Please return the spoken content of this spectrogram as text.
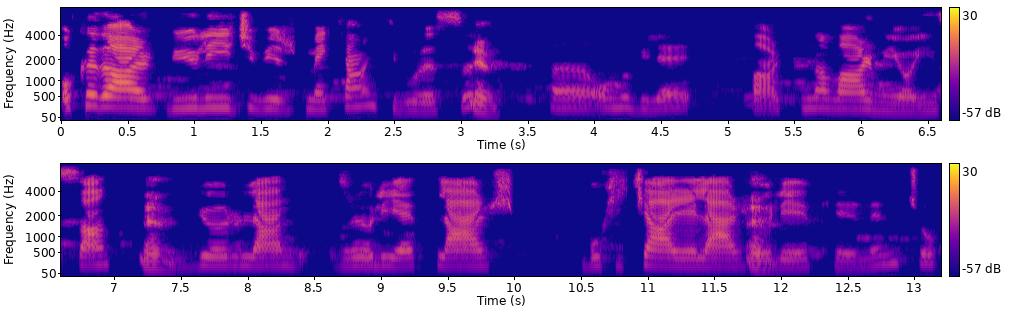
o kadar büyüleyici bir mekan ki burası. Evet. E, onu bile farkına varmıyor insan. Evet. Görülen rölyefler, bu hikayeler Evet. rölyeflerinin çok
